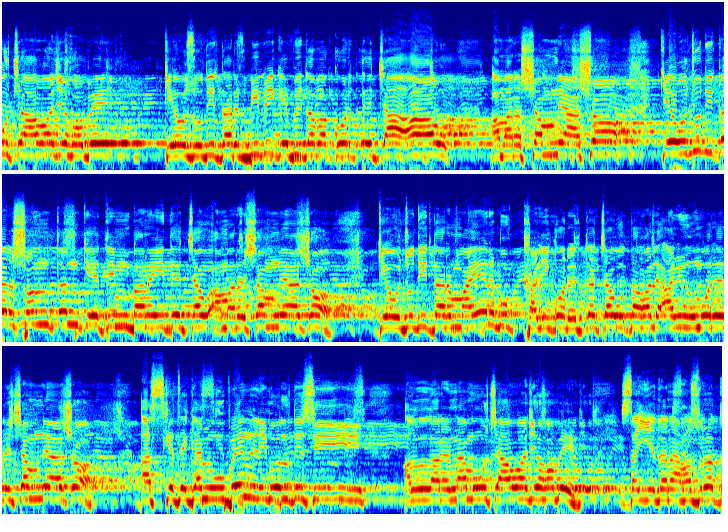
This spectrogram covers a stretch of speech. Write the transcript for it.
উঁচা আওয়াজে হবে। কেউ যদি তার বিবিকে বিধবা করতে চাও, আমার সামনে আসো। কেউ যদি তার সন্তানকে এতিম বানাইতে চাও, আমার সামনে আসো। কেউ যদি তার মায়ের বুক খালি করতে চাও, তাহলে আমি উমরের সামনে আসো। আজকে থেকে আমি ওপেনলি বলতেছি, আল্লাহর নাম উঁচা আওয়াজে হবে। সৈয়দানা হজরত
